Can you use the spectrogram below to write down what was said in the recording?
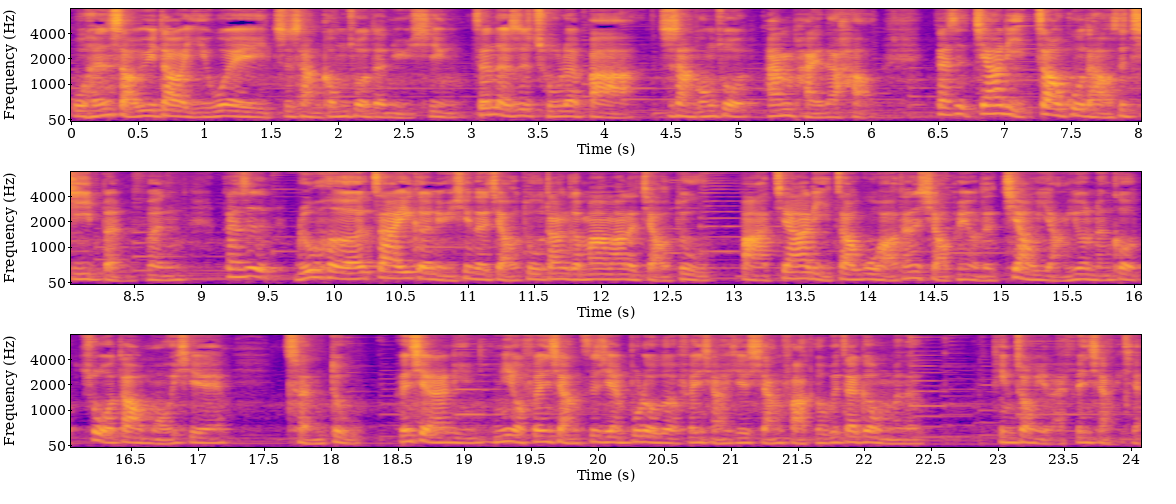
我很少遇到一位职场工作的女性，真的是除了把职场工作安排得好。但是家里照顾的好是基本分，但是如何在一个女性的角度，当个妈妈的角度，把家里照顾好，但是小朋友的教养又能够做到某一些程度，很显然你你有分享之前布洛格分享一些想法，可不可以再跟我们的听众也来分享一下？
